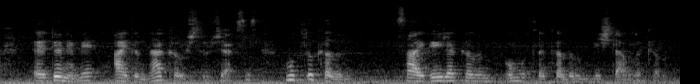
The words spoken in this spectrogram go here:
dönemi aydınlığa kavuşturacaksınız. Mutlu kalın, saygıyla kalın, umutla kalın, vicdanla kalın.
